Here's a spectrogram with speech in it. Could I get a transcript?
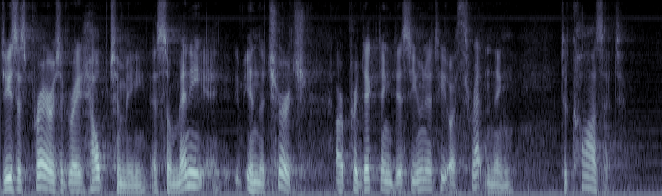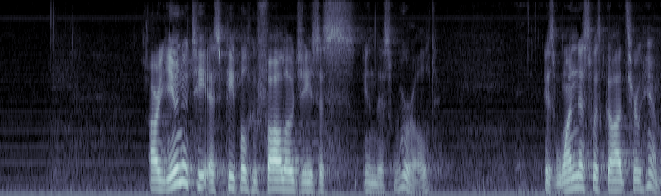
Jesus' prayer is a great help to me, as so many in the church are predicting disunity or threatening to cause it. Our unity as people who follow Jesus in this world is oneness with God through Him.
